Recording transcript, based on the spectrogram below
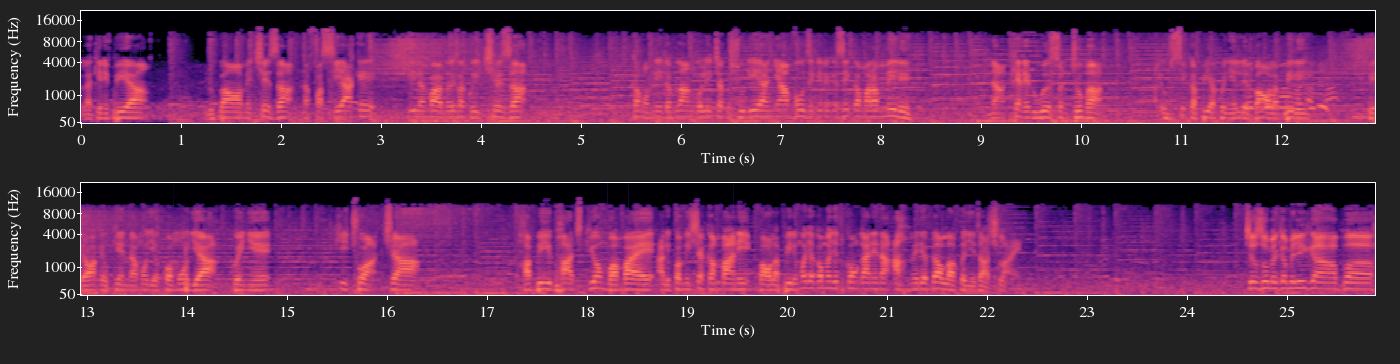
lakini pia Lubao amecheza nafasi yake ile ambayo ameweza kuicheza kama mlinda mlango, licha kushuhudia nyavu zikitekezika mara mbili, na Kenneth Wilson Juma alihusika pia kwenye lile bao la pili, mpira wake ukienda moja kwa moja kwenye kichwa cha Habib Haj Kiombo ambaye alikwamisha kambani bao la pili. Moja kwa moja tukaungane na Ahmed Abdallah kwenye touchline. Mchezo umekamilika hapa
